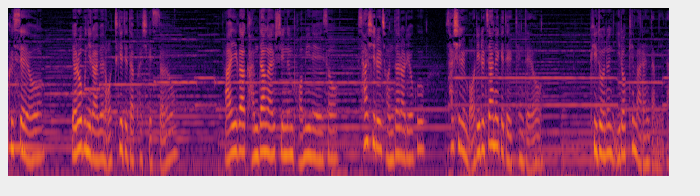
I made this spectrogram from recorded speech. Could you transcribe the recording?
글쎄요. 여러분이라면 어떻게 대답하시겠어요? 아이가 감당할 수 있는 범위 내에서 사실을 전달하려고 사실 머리를 짜내게 될 텐데요. 귀도는 이렇게 말한답니다.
